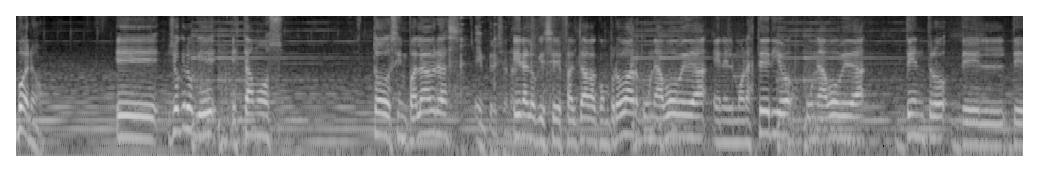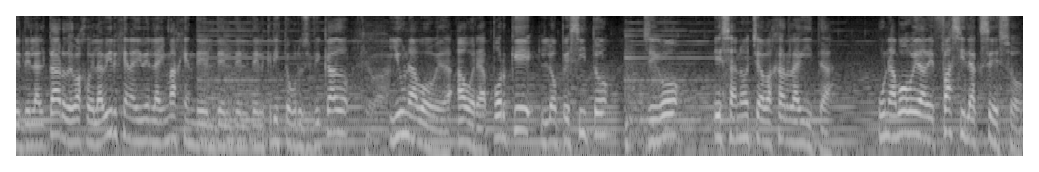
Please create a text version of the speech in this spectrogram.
Bueno, eh, yo creo que estamos todos sin palabras. Impresionante. Era lo que se faltaba comprobar, una bóveda en el monasterio, una bóveda dentro del, altar, debajo de la Virgen, ahí ven la imagen del, Cristo crucificado, y una bóveda. Ahora, ¿por qué Lopecito llegó esa noche a bajar la guita? Una bóveda de fácil acceso,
